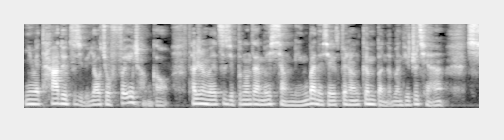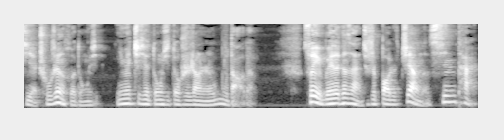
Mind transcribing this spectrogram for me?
因为他对自己的要求非常高。他认为自己不能在没想明白那些非常根本的问题之前写出任何东西，因为这些东西都是让人误导的。所以维特根斯坦就是抱着这样的心态，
